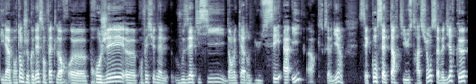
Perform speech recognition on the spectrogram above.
il est important que je connaisse en fait leur euh, projet euh, professionnel. Vous êtes ici dans le cadre du CAI. Alors qu'est-ce que ça veut dire? C'est Concept Art Illustration. Ça veut dire que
